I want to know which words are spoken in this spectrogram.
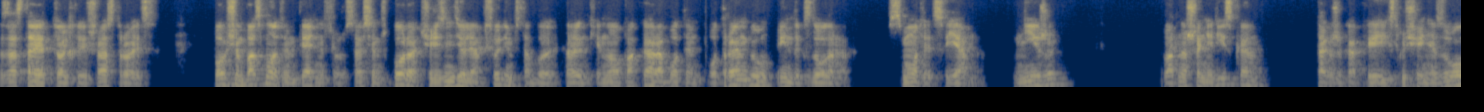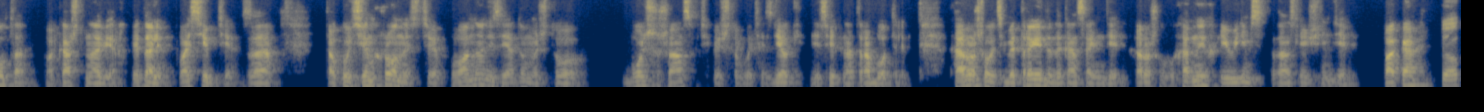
заставит только лишь расстроиться. В общем, посмотрим. Пятницу уже совсем скоро. Через неделю обсудим с тобой рынки. Но пока работаем по тренду. Индекс доллара смотрится явно ниже. В отношении риска, так же, как и исключение золота, пока что наверх. Виталий, спасибо тебе за такую синхронность в анализе. Я думаю, что больше шансов теперь, чтобы эти сделки действительно отработали. Хорошего тебе трейда до конца недели, хороших выходных и увидимся на следующей неделе. Пока. Все,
